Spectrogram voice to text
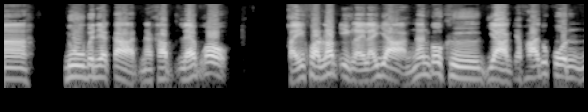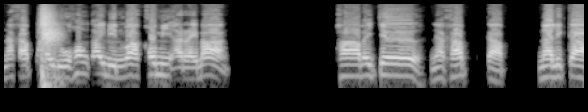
มาดูบรรยากาศนะครับ แล้วก็ไขความลับอีกหลาย ๆ อย่าง นั่นก็คืออยากจะพาทุกคนนะครับ ไปดูห้องใต้ดินว่าเขามีอะไรบ้าง พาไปเจอนะครับกับนาฬิกา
